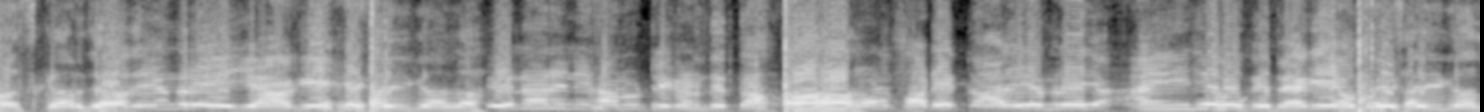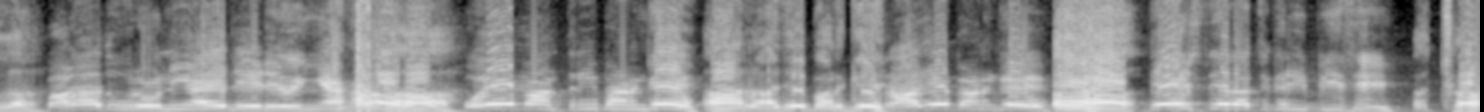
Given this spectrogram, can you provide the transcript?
ਬਸ ਕਰ ਜਾ। ਕਦੇ ਅੰਗਰੇਜ਼ ਆ ਗਏ। ਸਹੀ ਗੱਲ ਆ। ਇਹਨਾਂ ਨੇ ਨਹੀਂ ਸਾਨੂੰ ਟਿਕਣ ਦਿੱਤਾ। ਆਹਾ। ਹੁਣ ਸਾਡੇ ਕਾਲੇ ਅੰਗਰੇਜ਼ ਐਂ ਜੇ ਹੋ ਕੇ ਬਹਿ ਗਏ ਆ ਉੱਥੇ। ਸਹੀ ਗੱਲ ਆ। ਬਾਲਾ ਦੂਰੋਂ ਨਹੀਂ ਆਏ ਨੇੜੇ ਹੋਈਆਂ। ਆਹਾ। ਓਏ ਮੰਤਰੀ ਬਣ ਗਏ। ਆ ਰਾਜੇ ਬਣ ਗਏ। ਰਾਜੇ ਬਣ ਗਏ। ਆਹਾ। ਦੇਸ਼ ਦੇ ਵਿੱਚ ਗਰੀਬੀ ਸੀ। ਅੱਛਾ।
